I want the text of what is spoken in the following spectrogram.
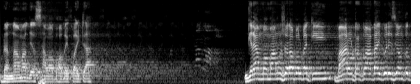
ওনার নামাজের স্বভাব হবে কয়টা? গ্রাম্য মানুষেরা বলবে কি, বারোটা তো আদায় করেছি, অন্তত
